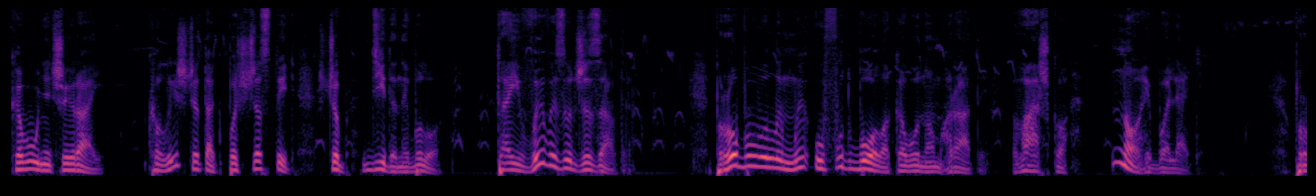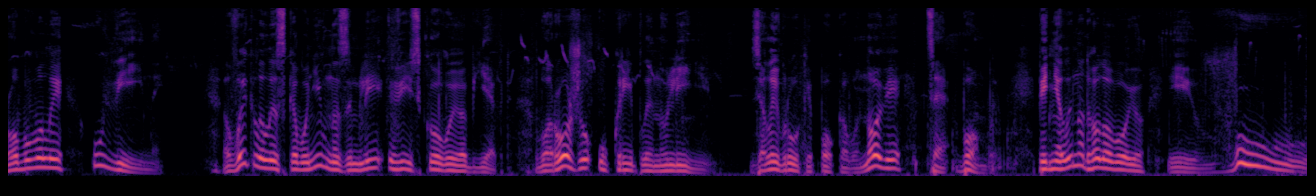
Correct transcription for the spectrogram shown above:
кавунячий рай. Коли ще так пощастить, щоб діда не було. Та й вивезуть же завтра. Пробували ми у футбола кавуном грати. Важко, ноги болять. Пробували у війни. Виклали з кавунів на землі військовий об'єкт, ворожу укріплену лінію. Взяли в руки по кавунові, це бомби. Підняли над головою і ву.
